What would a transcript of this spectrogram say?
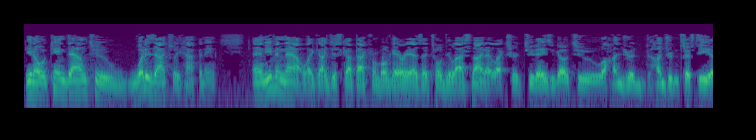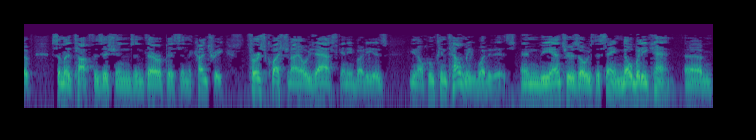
you know, it came down to what is actually happening. And even now, like I just got back from Bulgaria, as I told you last night, I lectured two days ago to 100, 150 of some of the top physicians and therapists in the country. First question I always ask anybody is, you know, who can tell me what it is? And the answer is always the same. Nobody can. Um,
